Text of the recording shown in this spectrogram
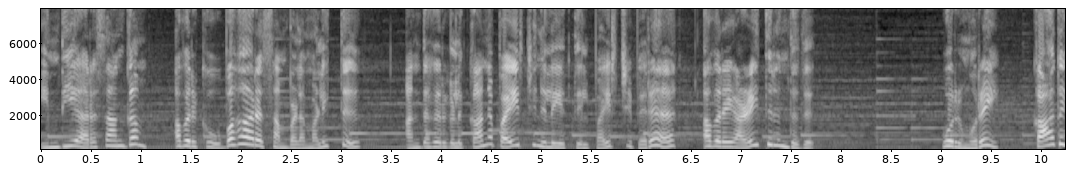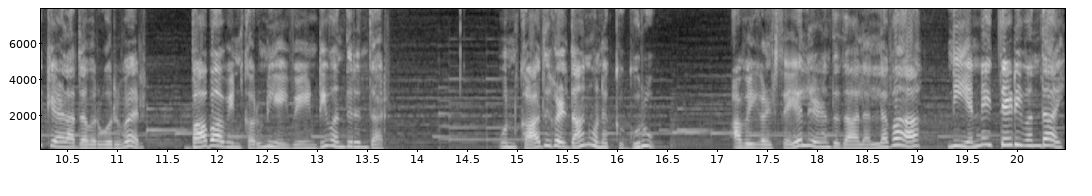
இந்திய அரசாங்கம் அவருக்கு உபகார சம்பளம் அளித்து அந்தகர்களுக்கான பயிற்சி நிலையத்தில் பயிற்சி பெற அவரை அழைத்திருந்தது. ஒரு முறை காது கேளாதவர் ஒருவர் பாபாவின் கருணையை வேண்டி வந்திருந்தார். உன் காதுகள்தான் உனக்கு குரு. அவைகள் செயல் இழந்ததால் அல்லவா நீ என்னை தேடி வந்தாய்?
